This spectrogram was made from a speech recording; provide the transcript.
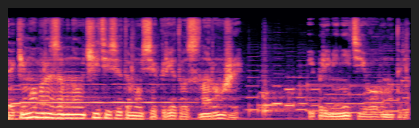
Таким образом, научитесь этому секрету снаружи и примените его внутри.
